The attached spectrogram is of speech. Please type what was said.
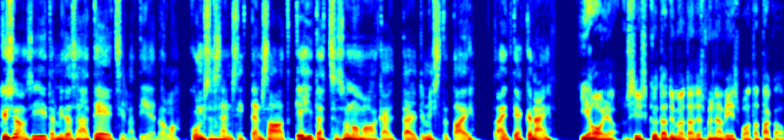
kyse on siitä, mitä sä teet sillä tiedolla, kun sä mm. sen mm. sitten saat. Kehität sä sun omaa käyttäytymistä tai, tai tiedätkö näin. Joo, ja siis kyllä täytyy myöntää, että jos mennään viisi vuotta taka,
